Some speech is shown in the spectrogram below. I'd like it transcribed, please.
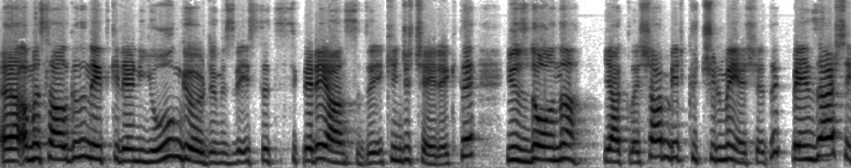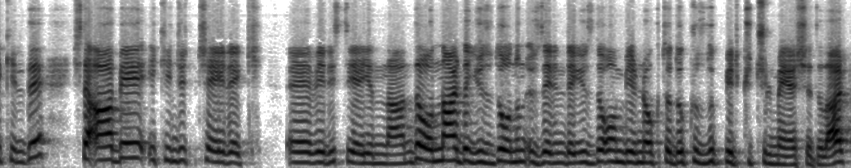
Ee, ama salgının etkilerini yoğun gördüğümüz ve istatistiklere yansıdığı ikinci çeyrekte yüzde ona yaklaşan bir küçülme yaşadık. Benzer şekilde işte AB ikinci çeyrek e, verisi yayınlandı. Onlar da yüzde onun üzerinde yüzde on bir küçülme yaşadılar.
